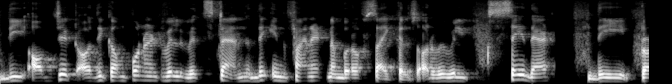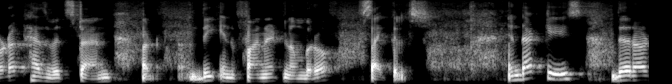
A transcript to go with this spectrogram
the object or the component will withstand the infinite number of cycles. Or we will say that the product has withstand uh, the infinite number of cycles. In that case there are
